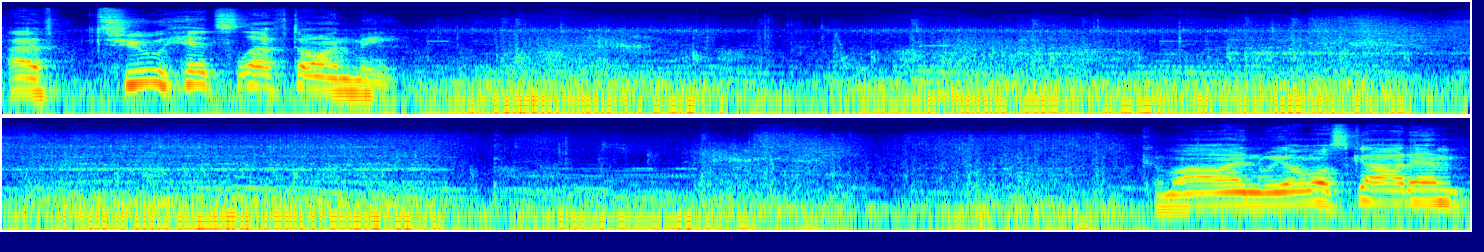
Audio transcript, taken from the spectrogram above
I have two hits left on me. Come on, we almost got him.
